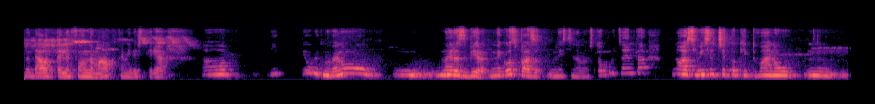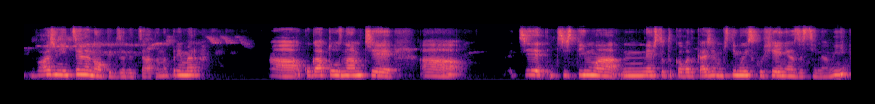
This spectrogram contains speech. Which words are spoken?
да дават телефон на малката ми дъщеря. А, те обикновено ме разбират. Не го спазват наистина на 100%, но аз си мисля, че пък и това е много важен и ценен опит за децата. Например, а, когато знам, че, а, че, че ще има нещо такова, да кажем, ще има изкушения за сина ми,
